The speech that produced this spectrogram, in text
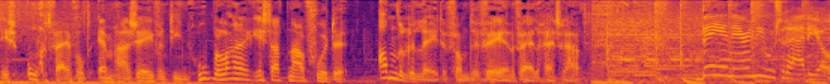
is ongetwijfeld MH17. Hoe belangrijk is dat nou voor de andere leden van de VN-veiligheidsraad? BNR Nieuwsradio.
